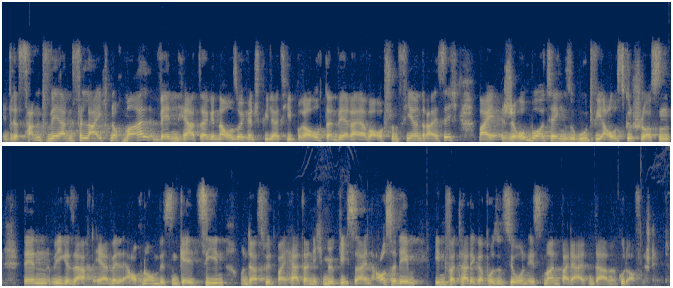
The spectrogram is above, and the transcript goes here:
interessant werden, vielleicht nochmal, wenn Hertha genau solch ein Spielertyp braucht. Dann wäre er aber auch schon 34. Bei Jerome Boateng so gut wie ausgeschlossen, denn wie gesagt, er will auch noch ein bisschen Geld ziehen und das wird wird bei Hertha nicht möglich sein. Außerdem in Verteidigerposition ist man bei der alten Dame gut aufgestellt.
